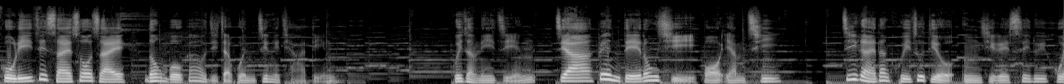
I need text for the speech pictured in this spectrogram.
距离这三个所在拢无到二十分钟的车程。几十年前，这遍地拢是保盐青，只会当开出着黄色的细蕊花。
